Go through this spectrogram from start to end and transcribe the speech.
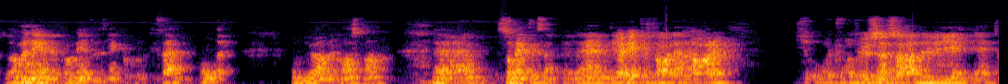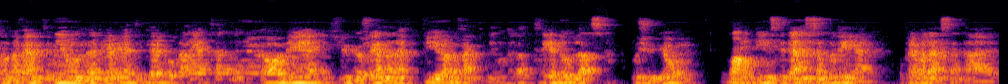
Så de är nere på medellivslängd på 75 år. Om du är amerikansk man. Eh, som ett exempel. Eh, diabetestalen har År 2000 så hade vi 150 miljoner diabetiker på planeten. Nu har vi 20 år senare 450 miljoner. Det har tredubblats på 20 år. Wow. Incidensen på det och prevalensen är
